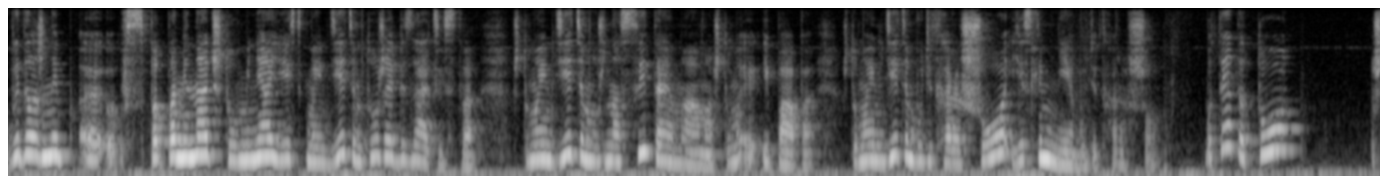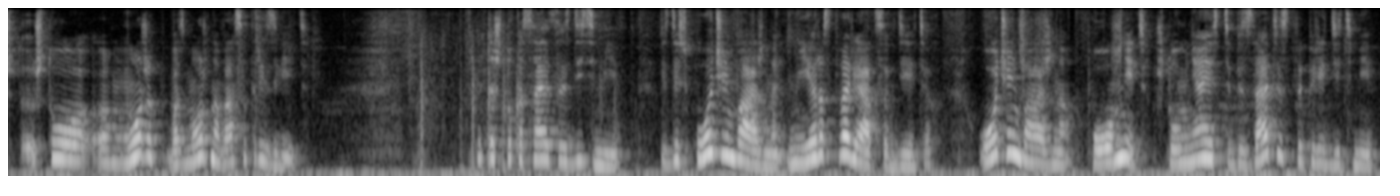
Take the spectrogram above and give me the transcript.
вы должны э, вспоминать, что у меня есть к моим детям тоже обязательства, что моим детям нужна сытая мама что мы, и папа, что моим детям будет хорошо, если мне будет хорошо. Вот это то, что, что э, может, возможно, вас отрезвить. Это что касается с детьми. И здесь очень важно не растворяться в детях. Очень важно помнить, что у меня есть обязательства перед детьми,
